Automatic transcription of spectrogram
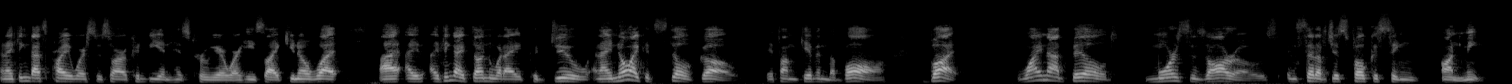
And i think that's probably where cesaro could be in his career where he's like you know what I, I i think i've done what i could do and i know i could still go if i'm given the ball but why not build more cesaros instead of just focusing on me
